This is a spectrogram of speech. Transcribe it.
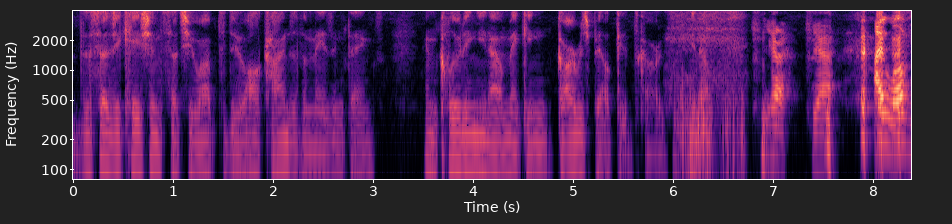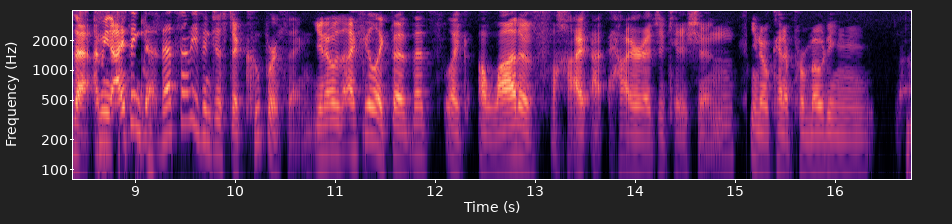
this education sets you up to do all kinds of amazing things, including you know making garbage pail kids cards. You know, yeah yeah. I love that. I mean i think that that's not even just a cooper thing you know? I feel like that that's like a lot of high, uh, higher education you know kind of promoting uh,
